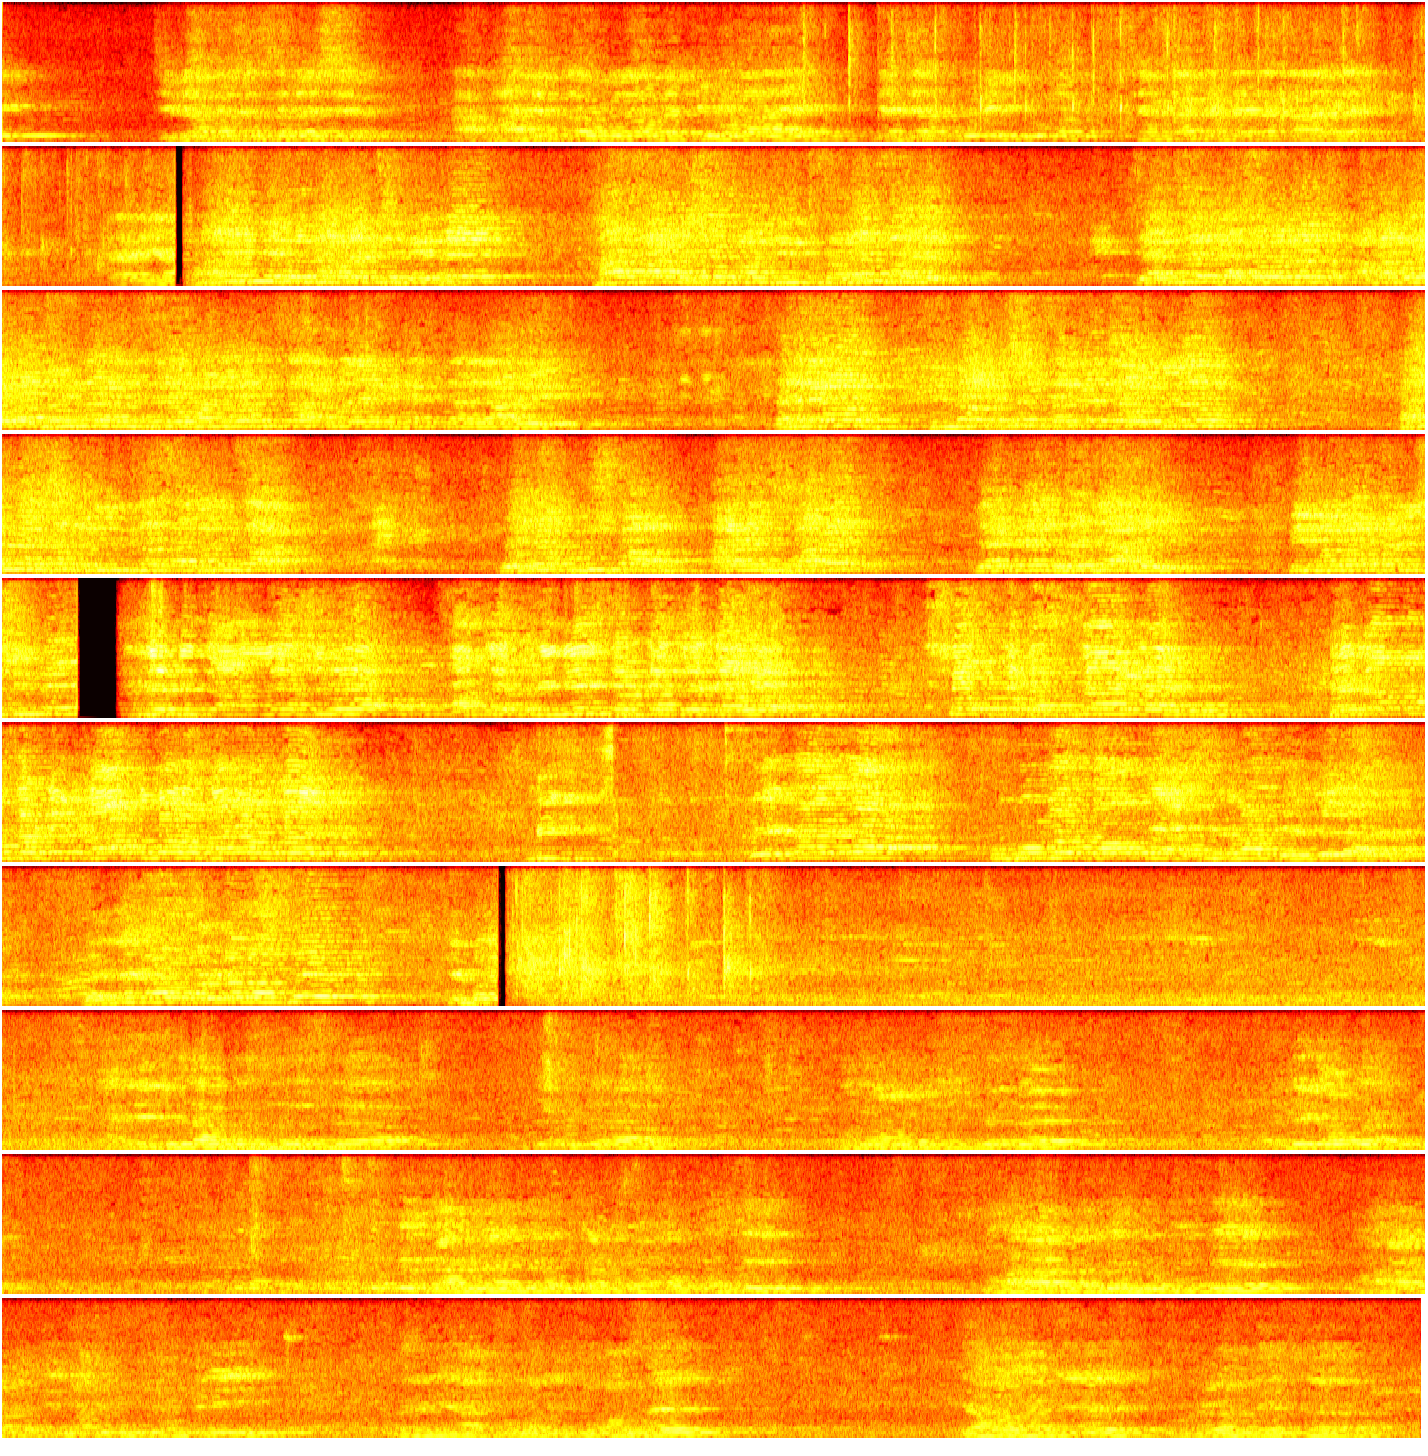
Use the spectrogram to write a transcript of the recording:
जिल्हा परिषद सदस्य हा भाजपचा उमेदवार नक्की होणार आहे. याच्या कोणी दुमत शंका करण्याचं कारण नाही. तर या भारतीय जनता पक्षाचे नेते खासदार अशोकरावजी चव्हाण साहेब यांच्या त्यासोबतच अमरभाऊ राजूरकर आणि सर्व मान्यवरांचं आगमन या ठिकाणी झालेलं आहे धन्यवाद जिल्हा परिषद सरकारच्या वतीनं भावनाच्या प्रतिनिधी साहेबांचा मोठ्या पुष्प आणि स्वागत या ठिकाणी होते आहे मी मनोहर पाटील शिंदे बीजेपीच्या आणल्याशिवाय आमच्या तिन्ही सरकारचे गाव स्वस्त बसणार नाही तेंगापूर सरकार का तुम्हाला सांगावं साहेब मी एका एका कुटुंबात जाऊन मी आशीर्वाद घेतलेला आहे धनेगाव सरकार असेल की माजी जिल्हा परिषद सदस्य आमचे मित्र शिंदेसाहेब कार्यालयाच्या उद्घाटनाला उपस्थित महाराष्ट्राचे लोकनेते महाराष्ट्राचे माजी मुख्यमंत्री आदरणीय चव्हाण साहेब या भागाचे मंडळाध्यक्ष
